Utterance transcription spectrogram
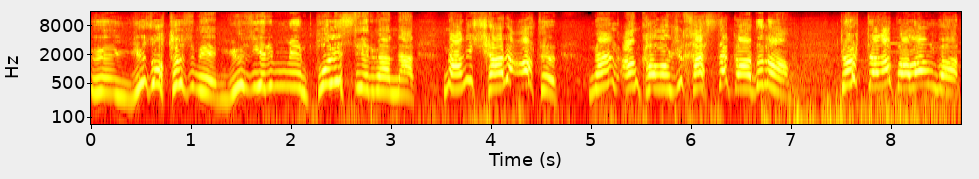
130 e, min, 120 min pul istəyir məndən. Məni içəri atır. Mən onkoloji xəstə qadınam. 4 dənə balam var.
